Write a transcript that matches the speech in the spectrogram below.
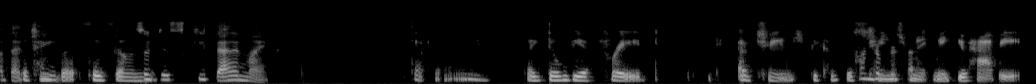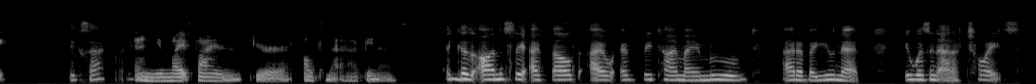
of that the change. Comfort. So just keep that in mind. Definitely. Like don't be afraid of change because this 100%. change might make you happy. Exactly. And you might find your ultimate happiness. Because honestly, I felt I every time I moved out of a unit, it wasn't out of choice.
